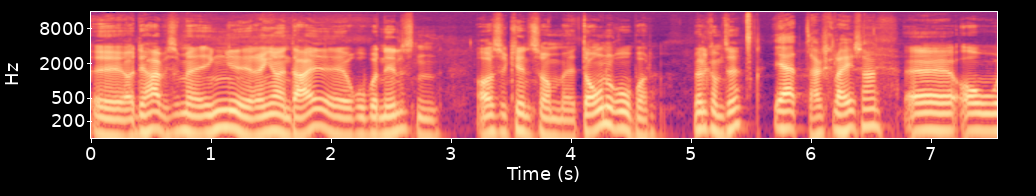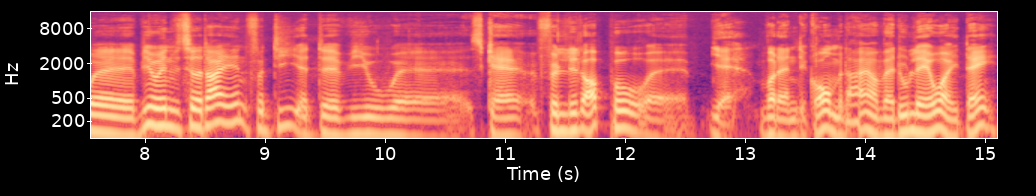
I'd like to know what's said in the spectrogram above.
øh, og det har vi simpelthen ingen øh, ringere end dig, øh, Robert Nielsen, også kendt som øh, Dogne Robert. Velkommen til. Ja, tak skal du have, Søren. Øh, og øh, vi har jo inviteret dig ind, fordi at øh, vi jo øh, skal følge lidt op på, øh, ja, hvordan det går med dig, og hvad du laver i dag.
